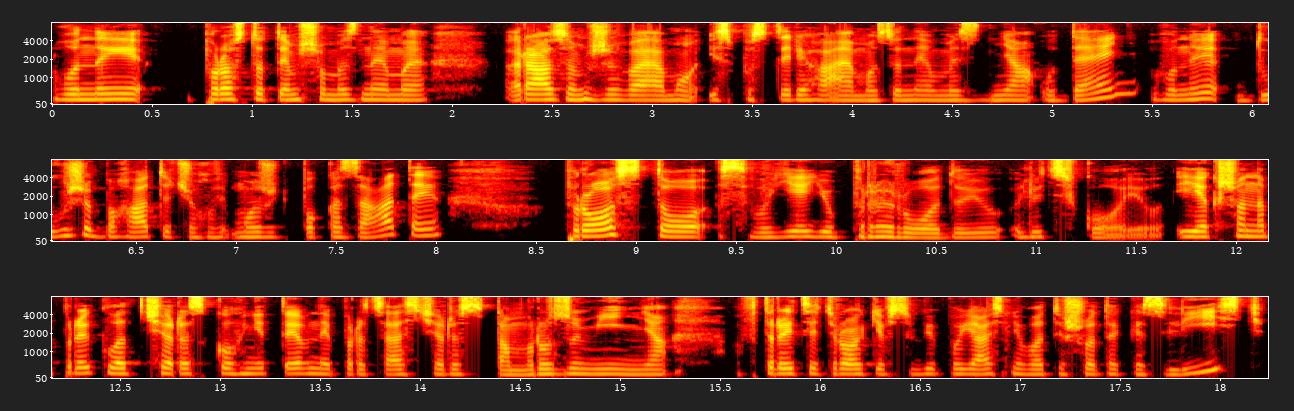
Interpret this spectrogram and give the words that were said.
вони просто тим, що ми з ними разом живемо і спостерігаємо за ними з дня у день, вони дуже багато чого можуть показати просто своєю природою людською. І якщо, наприклад, через когнітивний процес, через там розуміння в 30 років собі пояснювати, що таке злість,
